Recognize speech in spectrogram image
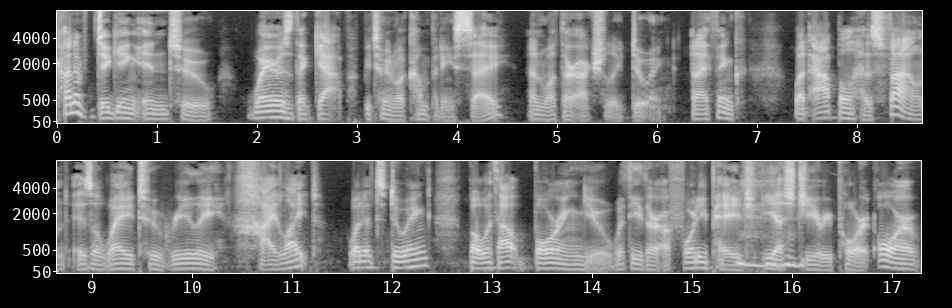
kind of digging into where's the gap between what companies say and what they're actually doing. And I think what Apple has found is a way to really highlight what it's doing, but without boring you with either a 40 page ESG report or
